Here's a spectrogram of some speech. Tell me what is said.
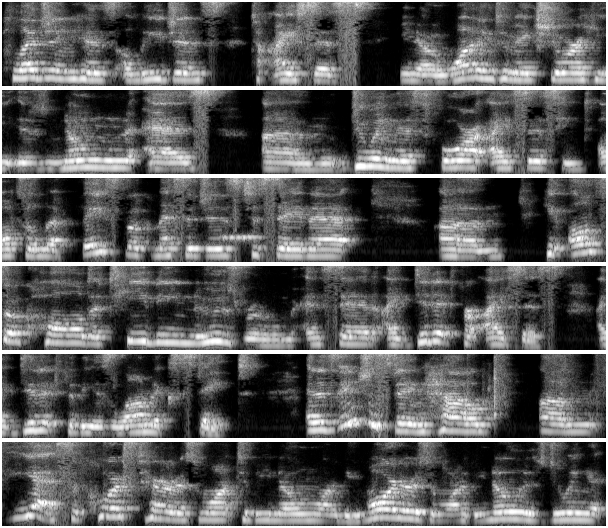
pledging his allegiance to ISIS, you know, wanting to make sure he is known as um, doing this for ISIS. He also left Facebook messages to say that. Um, he also called a TV newsroom and said, I did it for ISIS. I did it for the Islamic State. And it's interesting how, um, yes, of course, terrorists want to be known, want to be martyrs, and want to be known as doing it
